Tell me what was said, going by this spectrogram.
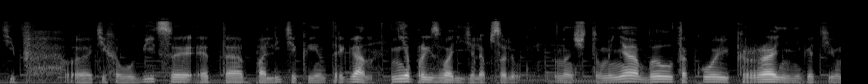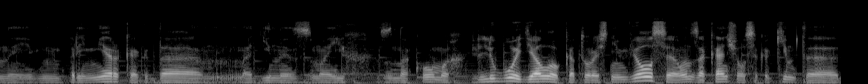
тип э, тихого убийцы – это политик и интриган. Не производитель абсолютный. Значит, у меня был такой крайне негативный пример, когда один из моих знакомых, любой диалог, который с ним велся, он заканчивался каким-то,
